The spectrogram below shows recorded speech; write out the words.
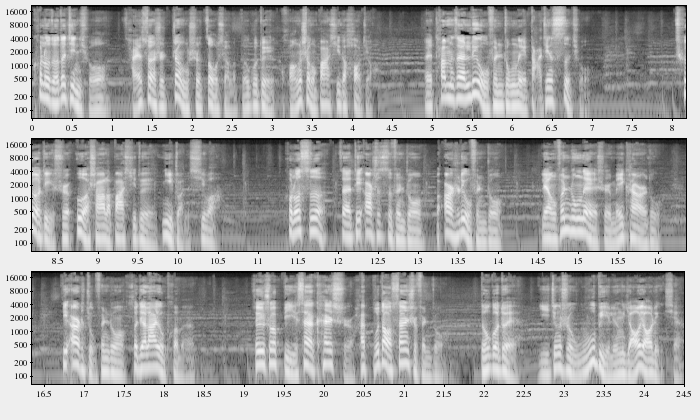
克洛德的进球才算是正式奏响了德国队狂胜巴西的号角。哎，他们在六分钟内打进四球，彻底是扼杀了巴西队逆转的希望。克罗斯在第二十四分钟和二十六分钟两分钟内是梅开二度，第二十九分钟赫杰拉又破门。所以说，比赛开始还不到三十分钟，德国队已经是五比零遥遥领先。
